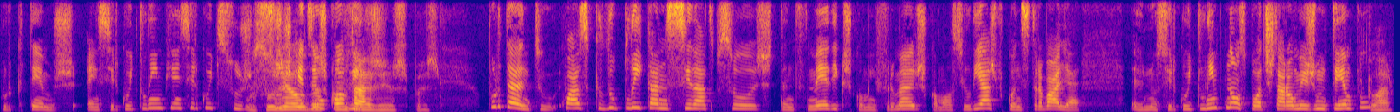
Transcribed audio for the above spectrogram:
porque temos em circuito limpo e em circuito sujo. O sujo é quer dizer o Covid. contágios. Pois. Portanto, quase que duplica a necessidade de pessoas, tanto de médicos como enfermeiros, como auxiliares, porque quando se trabalha eh, no circuito limpo não se pode estar ao mesmo tempo Claro.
